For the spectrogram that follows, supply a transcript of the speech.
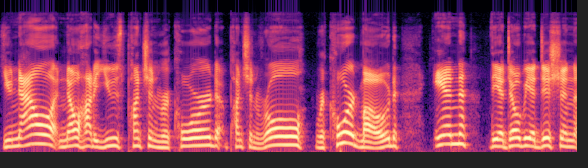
You now know how to use punch and record, punch and roll, record mode in the Adobe Audition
